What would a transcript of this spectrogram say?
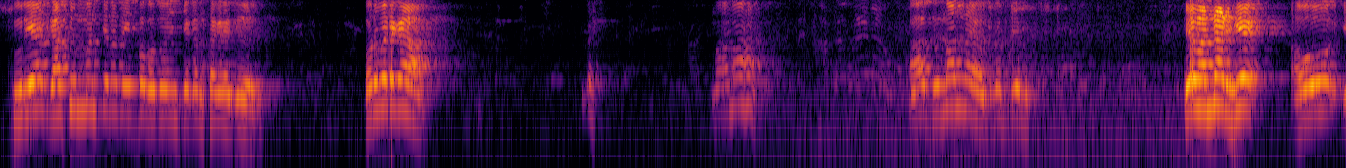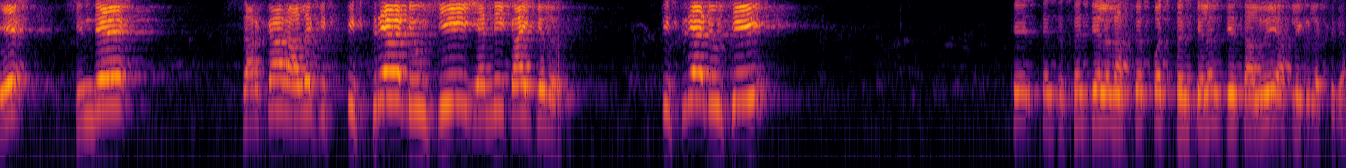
सूर्यात घासून म्हणते ना ते बघतो यांच्याकडे सगळ्याकडे. बरोबर आहे का? मामा. हा तुम्हाला नाही ते म्हणणार हे अहो हे शिंदे सरकार आलं की तिसऱ्या दिवशी यांनी काय केलं? तिसऱ्या दिवशी ते त्यांचं संचलन असतं पद संचलन ते चालू आहे आपल्याकडे लक्ष द्या.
